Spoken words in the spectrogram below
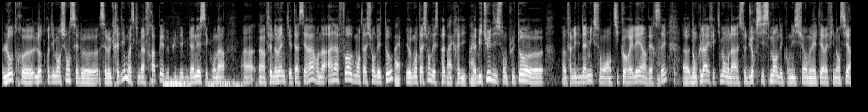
l'autre, l'autre dimension, c'est le, c'est le crédit. Moi, ce qui m'a frappé depuis le début de l'année, c'est qu'on a un, phénomène qui est assez rare. On a à la fois augmentation des taux et augmentation des spreads de crédit. D'habitude, ils sont plutôt, enfin, les dynamiques sont anticorrélées, inversées. Euh, donc là, effectivement, on a ce durcissement des conditions monétaires et financières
